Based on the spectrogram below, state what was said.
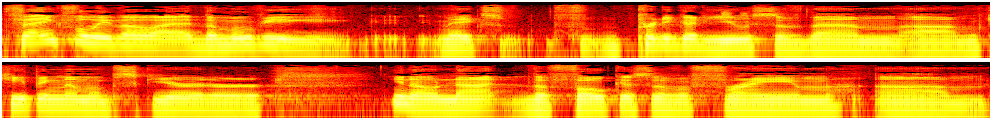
thankfully though uh, the movie makes f- pretty good use of them um, keeping them obscured or you know not the focus of a frame um,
